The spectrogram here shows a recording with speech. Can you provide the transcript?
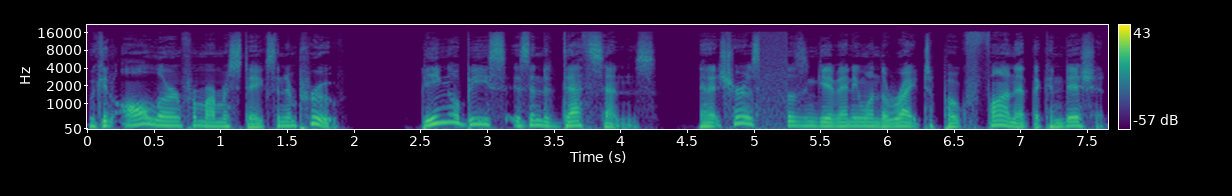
we can all learn from our mistakes and improve. Being obese isn't a death sentence, and it sure as hell doesn't give anyone the right to poke fun at the condition.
